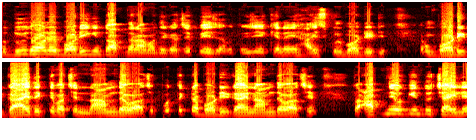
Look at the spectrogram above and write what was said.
তো দুই ধরনের বডি কিন্তু আপনারা আমাদের কাছে পেয়ে যাবে তো এই যে এখানে হাই স্কুল বডিটি এবং বডির গায়ে দেখতে পাচ্ছেন নাম দেওয়া আছে, প্রত্যেকটা বডির গায়ে নাম দেওয়া আছে। তো আপনিও কিন্তু চাইলে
